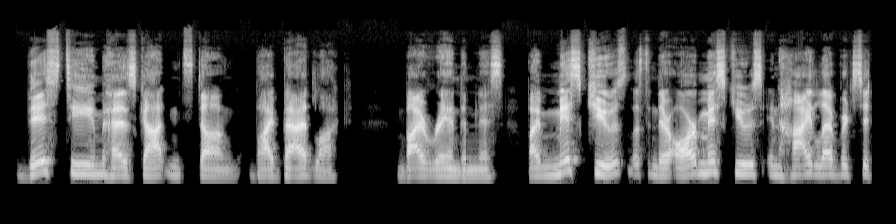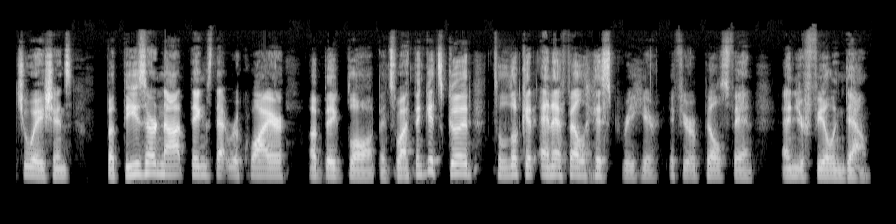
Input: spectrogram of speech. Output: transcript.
This team has gotten stung by bad luck, by randomness, by miscues. Listen, there are miscues in high leverage situations, but these are not things that require a big blow up. And so I think it's good to look at NFL history here if you're a Bills fan and you're feeling down.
